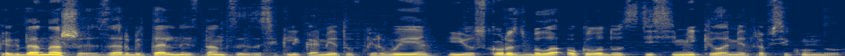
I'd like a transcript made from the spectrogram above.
Когда наши заорбитальные станции засекли комету впервые, ее скорость была около 27 км в секунду.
